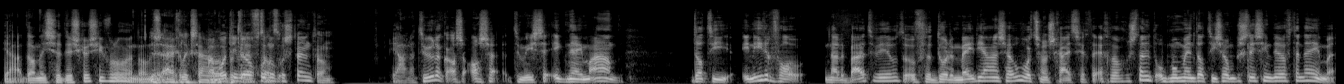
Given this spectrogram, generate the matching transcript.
ja, dan is de discussie verloren. Dan dus eigenlijk zijn maar wordt hij wel genoeg gesteund dan? Ja, natuurlijk. Als, als, tenminste, ik neem aan dat hij in ieder geval naar de buitenwereld... of door de media en zo, wordt zo'n scheidsrechter echt wel gesteund... op het moment dat hij zo'n beslissing durft te nemen.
